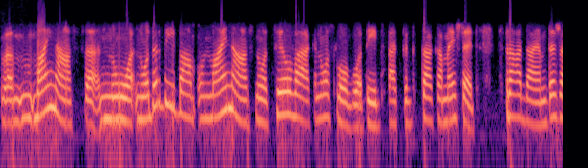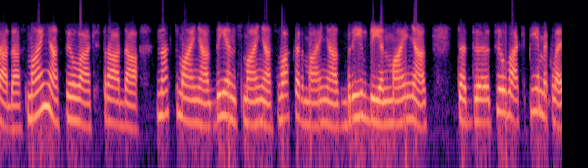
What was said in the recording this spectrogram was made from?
mainās no nodarbībām un mainās no cilvēka noslogotības. Tā, tā kā mēs šeit strādājam dažādās maiņās. Cilvēki strādā naktmaiņās, dienas maiņās, vakarmaiņās, brīvdienu maiņās. Tad uh, cilvēki piemeklē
